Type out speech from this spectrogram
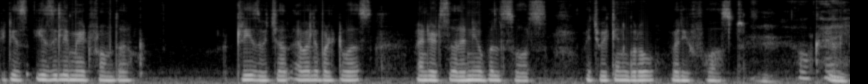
it is easily made from the trees which are available to us, and it's a renewable source which we can grow very fast. Okay.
